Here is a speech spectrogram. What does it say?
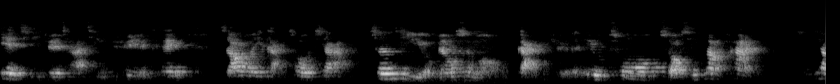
练习觉察情绪，也可以稍微感受一下身体有没有什么感觉，例如说手心冒汗、心跳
